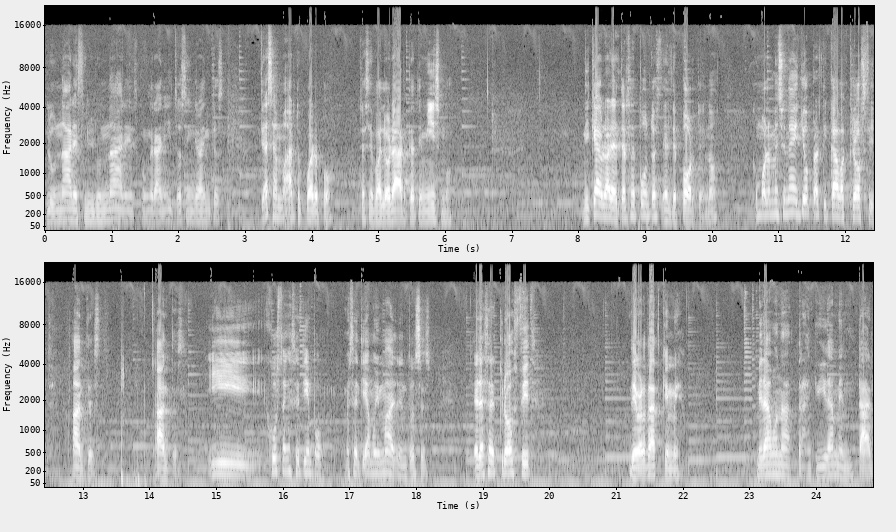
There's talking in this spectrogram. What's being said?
lunares sin lunares, con granitos sin granitos. Te hace amar tu cuerpo, te hace valorarte a ti mismo. Ni qué hablar, el tercer punto es el deporte, ¿no? Como lo mencioné, yo practicaba CrossFit antes. Antes. Y justo en ese tiempo me sentía muy mal. Entonces, el hacer CrossFit, de verdad que me, me daba una tranquilidad mental,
